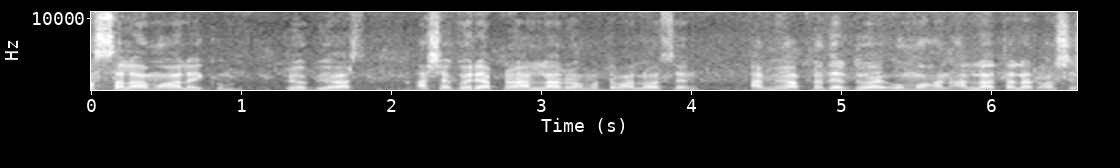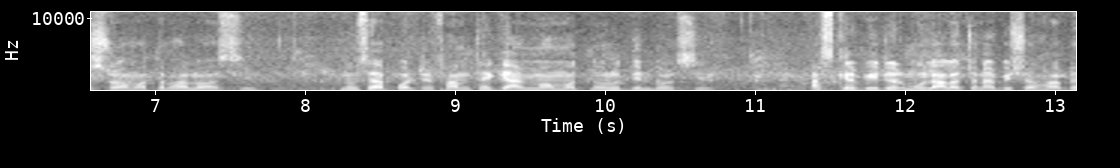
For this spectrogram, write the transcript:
আসসালামু আলাইকুম। প্রিয় ভিউয়ার্স, আশা করি আপনারা আল্লাহর রহমতে ভালো আছেন। আমিও আপনাদের দোয়ায় ও মহান আল্লাহ তালার অশেষ রহমতে ভালো আছি। নুসা পোলট্রি ফার্ম থেকে আমি মোহাম্মদ নুরুদ্দিন বলছি। আজকের ভিডিওর মূল আলোচনার বিষয় হবে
